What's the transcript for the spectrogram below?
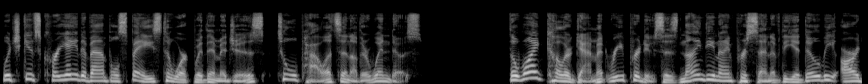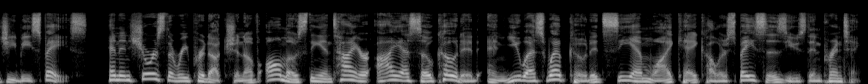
which gives creative ample space to work with images, tool palettes, and other windows. The white color gamut reproduces 99% of the Adobe RGB space and ensures the reproduction of almost the entire ISO-coated and US web-coated CMYK color spaces used in printing.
